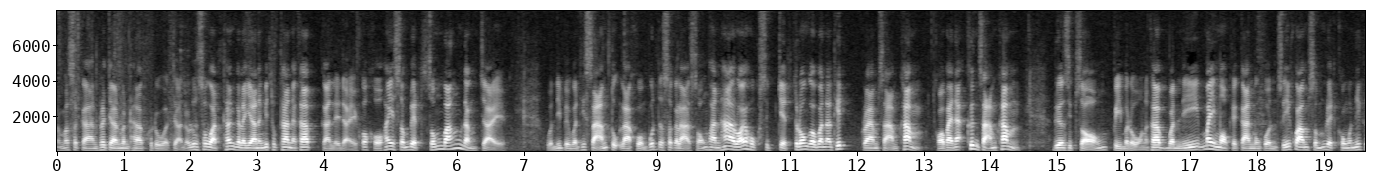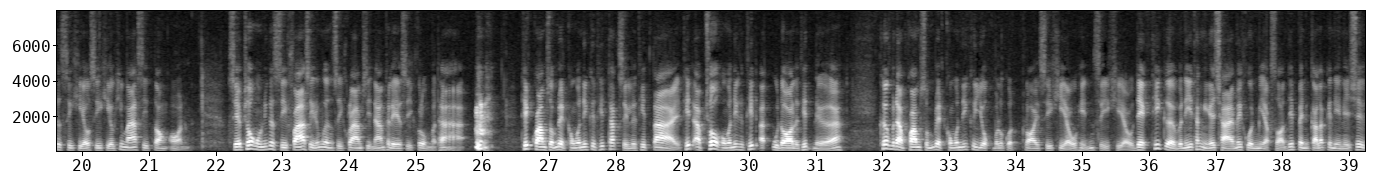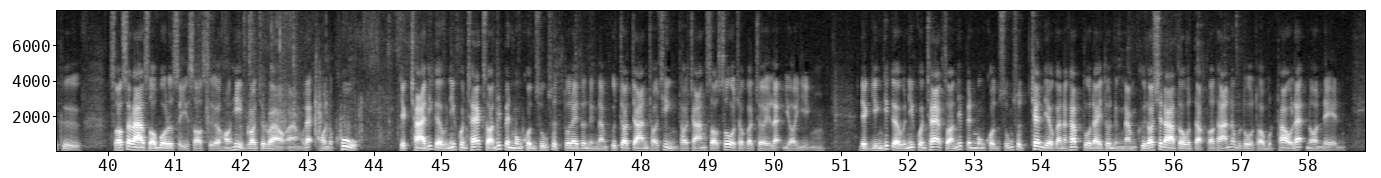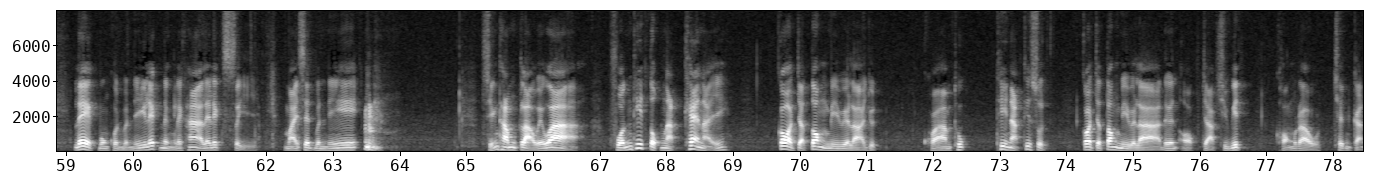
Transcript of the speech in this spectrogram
นมัสการพระอาจารย์บรรทาครูอาจารย์อรุณสวัสดิ์ท่านกัลยาณมิตรทุกท่านนะครับ การใด ๆ ก็ขอให้สำเร็จสมหวังดังใจ วันนี้เป็นวันที่ 3 ตุลาคมพุทธศักราช 2567 ตรงกับวันอาทิตย์แรม 3 ค่ำขออภัยนะ ขึ้น 3 ค่ำเดือน 12 ปีมะโรงนะครับ วันนี้ไม่เหมาะแก่การมงคล สีความสำเร็จของวันนี้คือสีเขียว สีเขียวขี้ม้า สีตองอ่อน เสียบโชคของวันนี้ก็สีฟ้า สีน้ำเงิน สีคราม สีน้ำทะเล สีกรมท่า ทิศความสำเร็จของวันนี้คือทิศทักษิณหรือทิศใต้ ทิศอับโชคของวันนี้คือทิศอุดรหรือทิศเหนือ เครื่องประดับความสำเร็จของวันนี้คือหยกมรกตพลอยสีเขียวหินสีเขียว เด็กที่เกิดวันนี้ทั้งหญิงและชายไม่ควรมีอักษรที่เป็นกาลกณีในชื่อคือสอสราสโบรสีสอเสือหอหีบรอจราวอ่างและหอนกคู่ เด็กชายที่เกิดวันนี้ควรใช้อักษรที่เป็นมงคลสูงสุดตัวใดตัวหนึ่งนำคือจอจานชอชิงชอช้างซอโซ่ชอกระเชยและยอหญิง เด็กหญิงที่เกิดวันนี้ควรใช้อักษรที่เป็นมงคลสูงสุดเช่นเดียวกันนะครับ ตัวใดตัวหนึ่งนำคือรัชดาตัวบรรตักทอฐานนบโดทอบุตเท่าและนอนเนน เลขมงคลวันนี้เลขหนึ่งเลขห้าและเลขสี่หมายเซตวันนี้ เสียงธรรมกล่าวไว้ว่า ฝนที่ตกหนักแค่ไหน ก็จะต้องมีเวลาหยุดความทุกข์ที่หนักที่สุด ก็จะต้องมีเวลาเดินออกจากชีวิตของเราเช่นกัน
